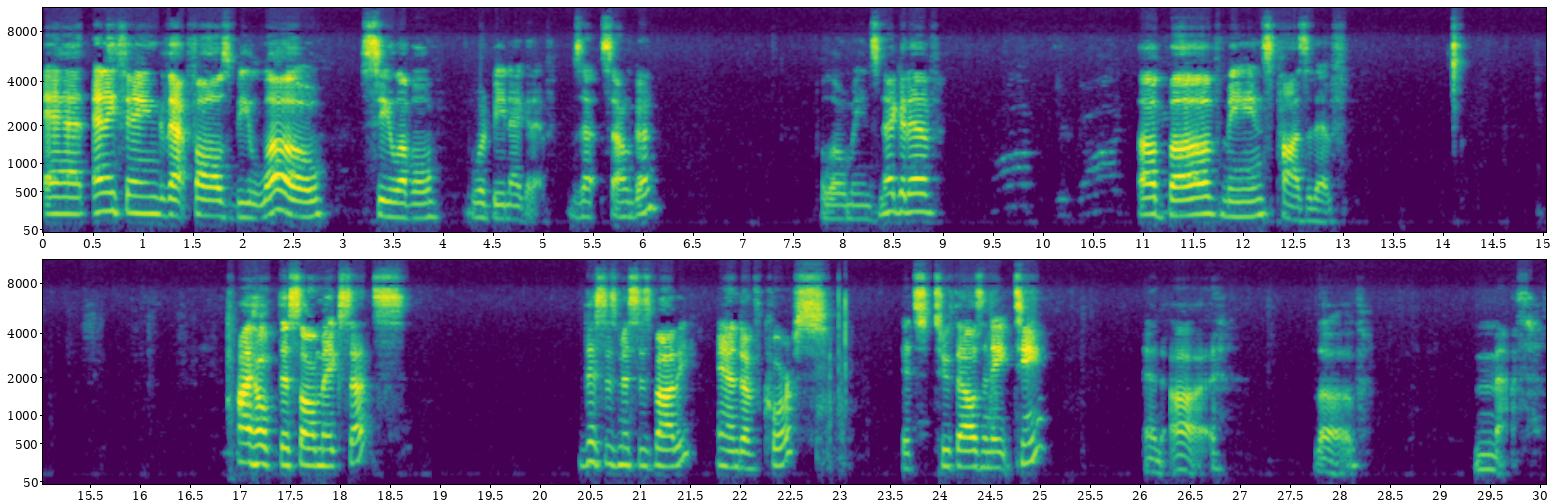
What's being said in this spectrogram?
And anything that falls below sea level would be negative. Does that sound good? Below means negative. Above means positive. I hope this all makes sense. This is Mrs. Bobbie, and of course, it's 2018, and I love math.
